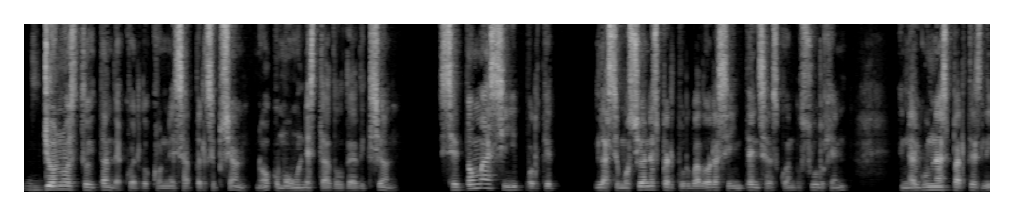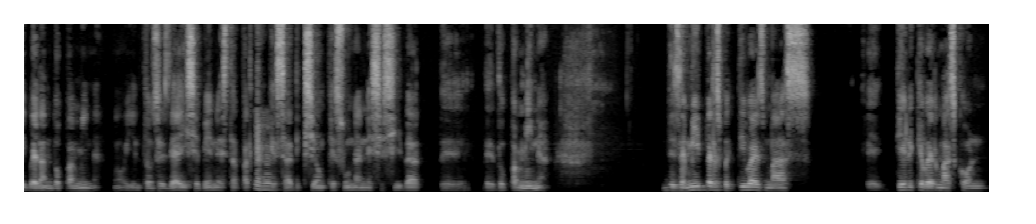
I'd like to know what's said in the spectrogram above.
yo no estoy tan de acuerdo con esa percepción, ¿no? Como un estado de adicción. Se toma así porque las emociones perturbadoras e intensas, cuando surgen, en algunas partes liberan dopamina, ¿no? Y entonces de ahí se viene esta parte que es adicción, que es una necesidad de, dopamina. Desde mi perspectiva es más, eh, tiene que ver más con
